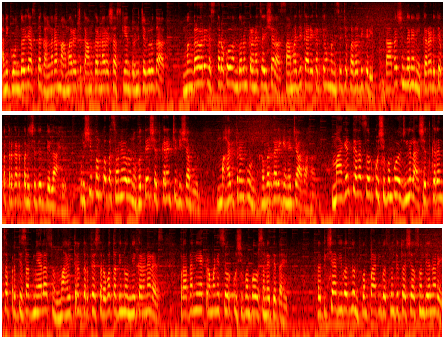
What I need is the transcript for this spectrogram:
आणि गोंधळ जास्त घालणाऱ्या महामार्गाचे काम करणाऱ्या शासकीय यंत्रणेच्या विरोधात मंगळवारी रस्ता रोको आंदोलन करण्याचा इशारा सामाजिक कार्यकर्ते व मनसेचे पदाधिकारी दादा शिंगण यांनी कराड येथे पत्रकार परिषदेत दिला आहे. कृषी पंप बसवण्यावरून होते शेतकऱ्यांची दिशाभूल. महावितरणकडून खबरदारी घेण्याचे आवाहन. मागेल त्याला सौर कृषी पंप योजनेला शेतकऱ्यांचा प्रतिसाद मिळाला असून महावितरणतर्फे सर्वात आधी नोंदणी करणाऱ्यास प्राधान्य या क्रमाने सौर कृषी पंप बसवण्यात येत आहेत. प्रतीक्षा आधी बदलून पंप आधी बसून देतो असे असून देणारे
